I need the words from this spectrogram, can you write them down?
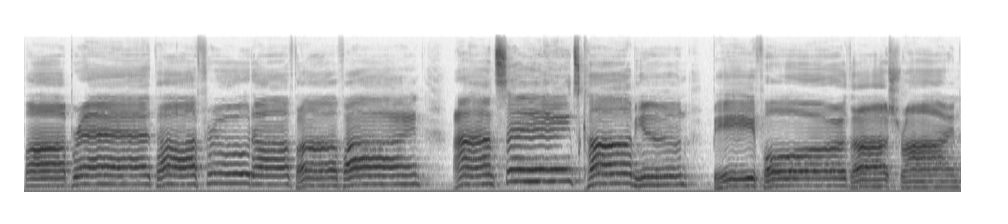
the bread, the fruit of the vine, and saints commune before the shrine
